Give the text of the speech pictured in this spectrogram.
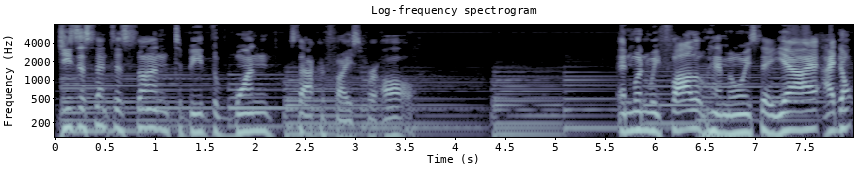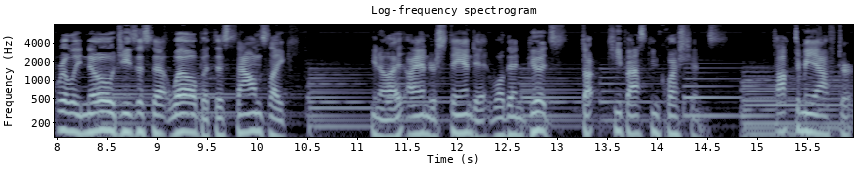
Jesus sent his son to be the one sacrifice for all. And when we follow him and we say, Yeah, I, I don't really know Jesus that well, but this sounds like, you know, I, I understand it, well, then good. Start, keep asking questions. Talk to me after.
